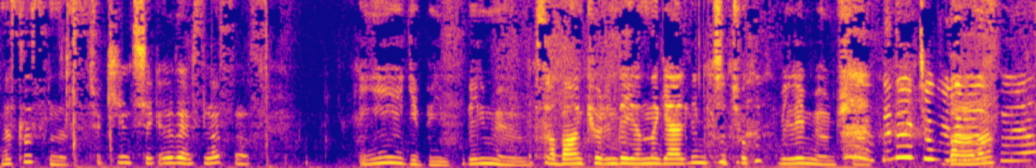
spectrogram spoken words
Nasılsınız? Çok iyiyim teşekkür ederim. Siz nasılsınız? İyi gibiyim. Bilmiyorum. Sabahın köründe yanına geldiğim için çok bilemiyorum şu an. Ne demek çok bilemiyorsun ya?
